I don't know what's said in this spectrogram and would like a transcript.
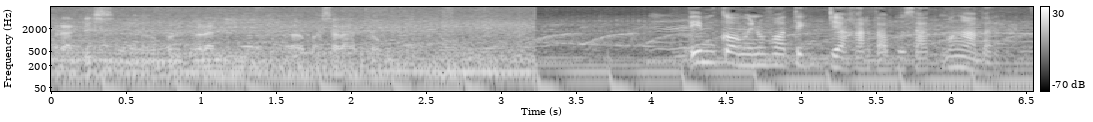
gratis uh, berjualan di uh, pasar Atom. Tim Kominfotik Jakarta Pusat mengabarkan.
